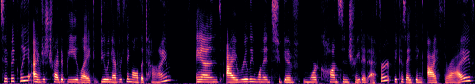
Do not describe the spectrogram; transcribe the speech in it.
Typically, I've just try to be like doing everything all the time. And I really wanted to give more concentrated effort because I think I thrive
